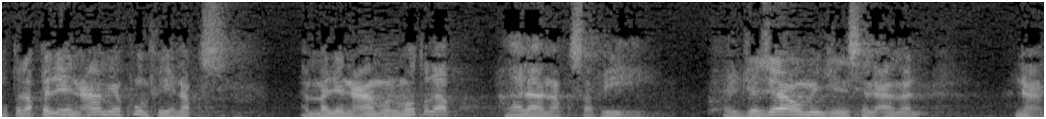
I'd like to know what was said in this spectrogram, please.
مطلق الإنعام يكون فيه نقص أما الإنعام المطلق فلا نقص فيه. الجزاء من جنس العمل. نعم.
